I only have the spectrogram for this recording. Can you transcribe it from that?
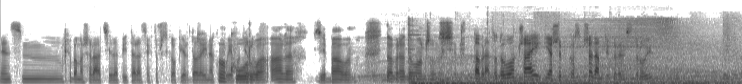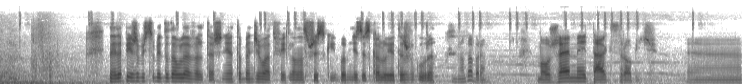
Więc mm, chyba masz rację, lepiej teraz jak to wszystko opierdolę i O nakupuję kurwa, ale zjebałem. Dobra, dołączam do ciebie. potionów. Dobra, to dołączaj, ja szybko sprzedam tylko ten strój. Najlepiej, żebyś sobie dodał level też, nie? To będzie łatwiej dla nas wszystkich, bo mnie zeskaluje też w górę. No dobra. Możemy tak zrobić. Eee,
